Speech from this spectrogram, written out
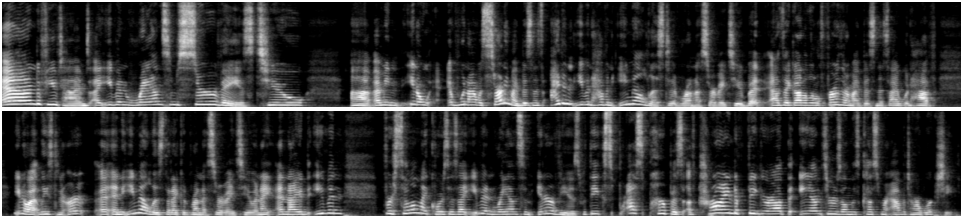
And a few times I even ran some surveys to. Um, I mean, you know, when I was starting my business, I didn't even have an email list to run a survey to. But as I got a little further in my business, I would have, you know, at least an er, an email list that I could run a survey to, and I and I'd even for some of my courses, I even ran some interviews with the express purpose of trying to figure out the answers on this customer avatar worksheet.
